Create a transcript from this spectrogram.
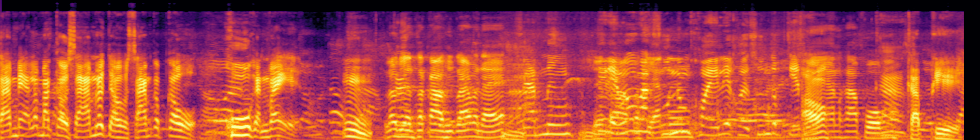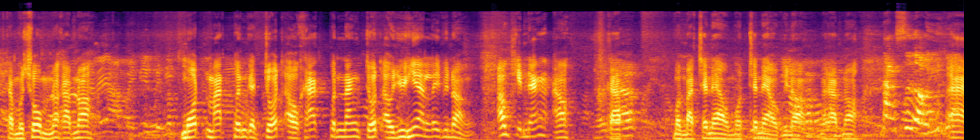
สามแม่แล้วมาเก้าสามแล้วจะเอาสามกับเก้าคู่กันไว้ อืม แล้วเดือนสกาวถึงร้ายวันไหนแสนหนึ่งที่เดี๋ยวว่ามันศูนย์น้ำข่อยเรียกข่อยศูนย์กับเจ็ด เอาแอนครับผมค่ะกับพี่ท่านผู้ชมเนาะครับเนาะหมดมัดเพิ่นก็จดเอาคักเพิ่นนั่งจดเอาอยู่เฮียนเลยพี่น้อง เอากินยังเอาครับหมดมัดชาแนลหมดชาแนลพี่น้องนะครับเนาะนางเสืออยู่ที่อ่า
